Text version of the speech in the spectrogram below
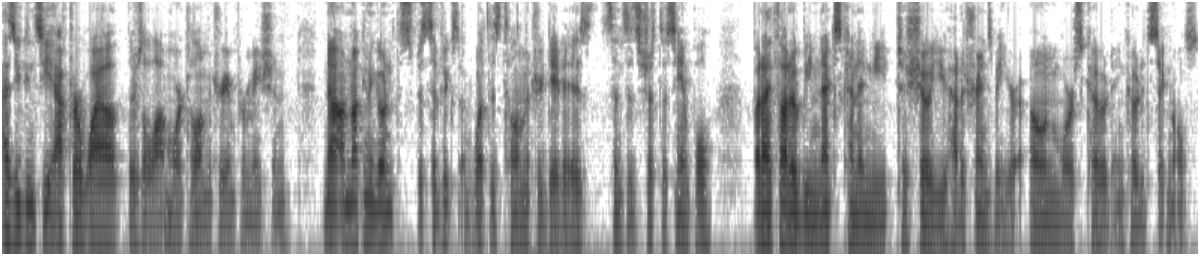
As you can see, after a while, there's a lot more telemetry information. Now, I'm not going to go into the specifics of what this telemetry data is, since it's just a sample, but I thought it would be next kind of neat to show you how to transmit your own Morse code encoded signals.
